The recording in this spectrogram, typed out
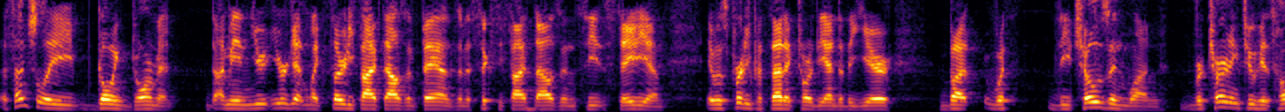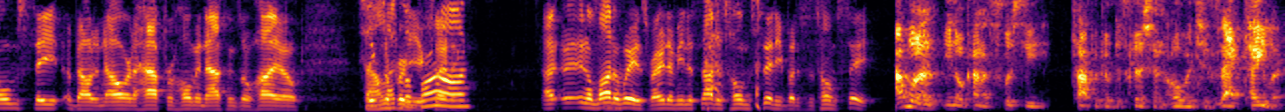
essentially going dormant. I mean, you you're getting like thirty five thousand fans in a sixty five thousand seat stadium. It was pretty pathetic toward the end of the year, but with the chosen one returning to his home state about an hour and a half from home in Athens, Ohio, Sound things are like pretty LeBron. exciting. In a lot of ways, right? I mean, it's not his home city, but it's his home state. I want to, you know, kind of switch the topic of discussion over to Zac Taylor.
